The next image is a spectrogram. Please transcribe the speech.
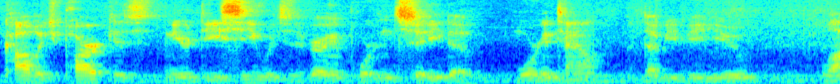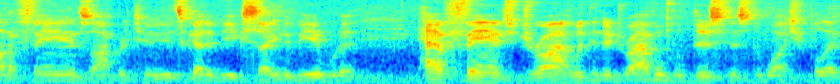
College Park is near DC, which is a very important city to Morgantown, WVU. A lot of fans, opportunity. It's got to be exciting to be able to have fans drive within a drivable distance to watch you play.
